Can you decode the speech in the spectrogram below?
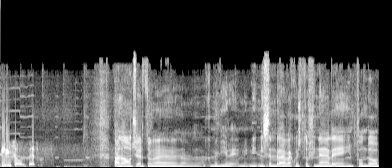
di risolverlo. No, no, certo, ma, come dire, mi, mi sembrava questo finale in fondo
